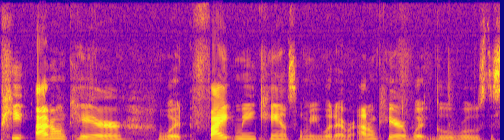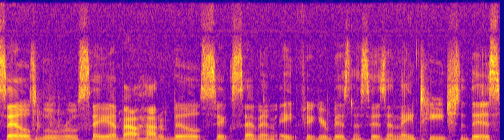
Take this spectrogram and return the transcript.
pe- i don't care what fight me cancel me whatever. I don't care what gurus the sales gurus say about how to build six seven eight figure businesses and they teach this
